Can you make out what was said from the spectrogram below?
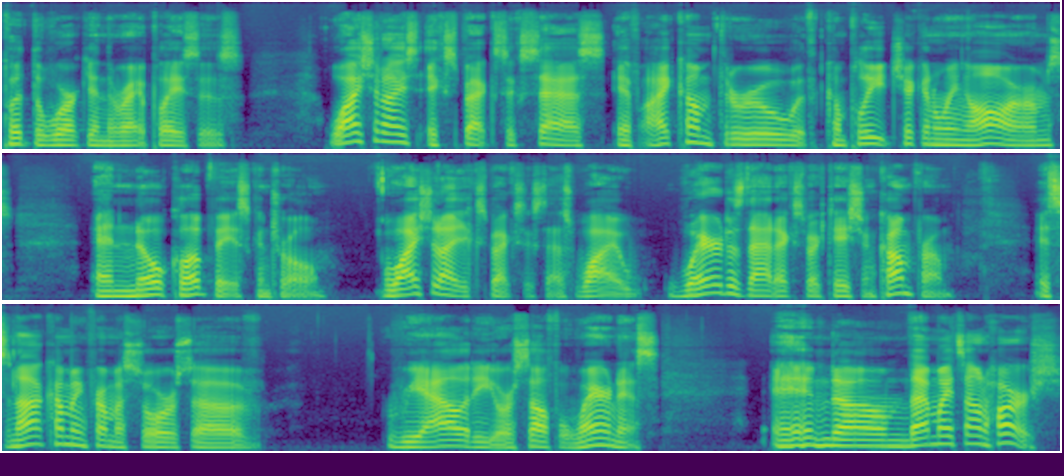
put the work in the right places. Why should I expect success if I come through with complete chicken wing arms and no club face control? Why should I expect success? Why where does that expectation come from? It's not coming from a source of reality or self-awareness. And um, that might sound harsh.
